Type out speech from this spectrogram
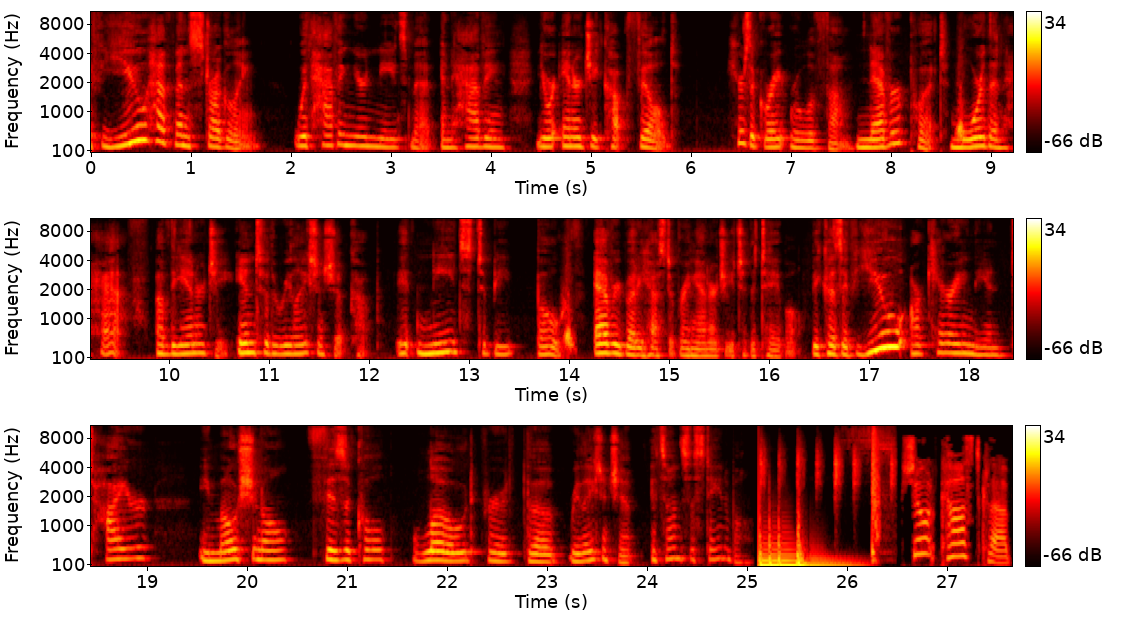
If you have been struggling with having your needs met and having your energy cup filled, here's a great rule of thumb. Never put more than half of the energy into the relationship cup. It needs to be both. Everybody has to bring energy to the table because if you are carrying the entire emotional, physical load for the relationship, it's unsustainable. Shortcast Club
